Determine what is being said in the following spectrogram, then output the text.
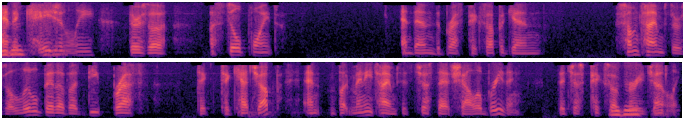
And Mhm. occasionally there's a, a still point and then the breath picks up again. Sometimes there's a little bit of a deep breath to, to catch up and but many times it's just that shallow breathing that just picks up Mhm. very gently.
